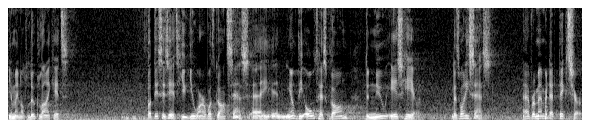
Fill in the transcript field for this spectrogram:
you may not look like it, but this is it. You, you are what God says. Uh, you know, the old has gone, the new is here. That's what he says. Uh, remember that picture.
